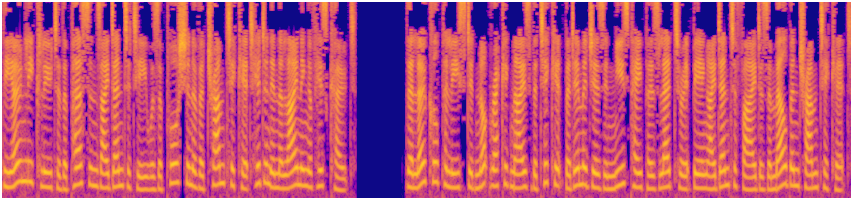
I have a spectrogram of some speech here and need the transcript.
The only clue to the person's identity was a portion of a tram ticket hidden in the lining of his coat. The local police did not recognize the ticket but images in newspapers led to it being identified as a Melbourne tram ticket.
